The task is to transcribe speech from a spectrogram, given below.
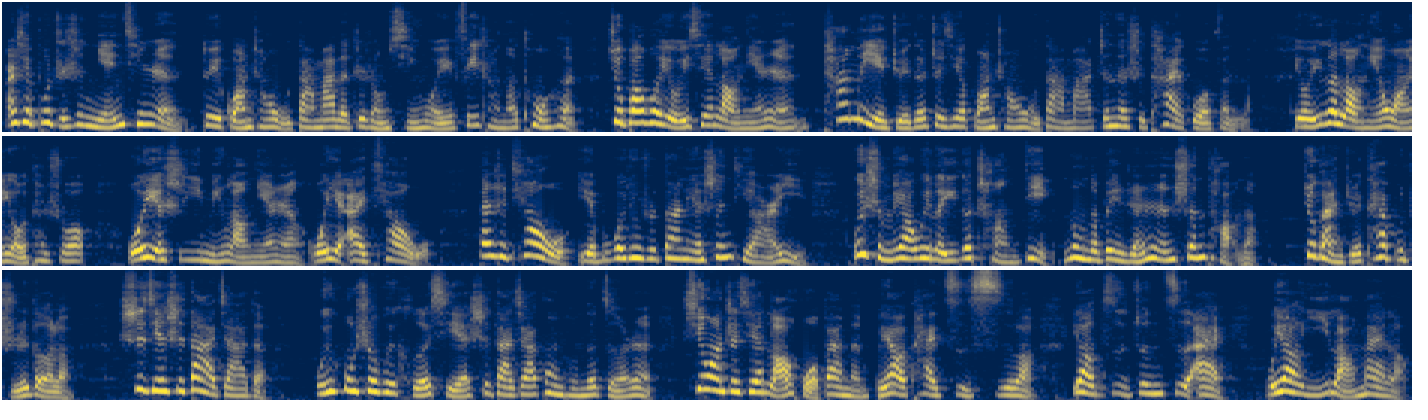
而且不只是年轻人对广场舞大妈的这种行为非常的痛恨，就包括有一些老年人，他们也觉得这些广场舞大妈真的是太过分了。有一个老年网友他说：“我也是一名老年人，我也爱跳舞，但是跳舞也不过就是锻炼身体而已，为什么要为了一个场地弄得被人人声讨呢？就感觉太不值得了。世界是大家的。”维护社会和谐是大家共同的责任。希望这些老伙伴们不要太自私了，要自尊自爱，不要倚老卖老。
